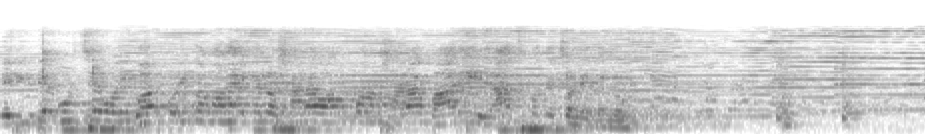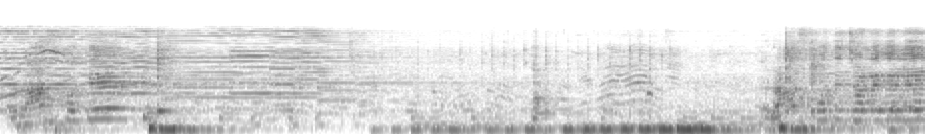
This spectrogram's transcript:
এদিকে উঠছে ওই ঘর পরিক্রমা হয়ে গেল, সারা অঙ্গন, সারা বাড়ি রাজপথে চলে গেল। রাজপথে রাজপথে চলে গেলেন।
